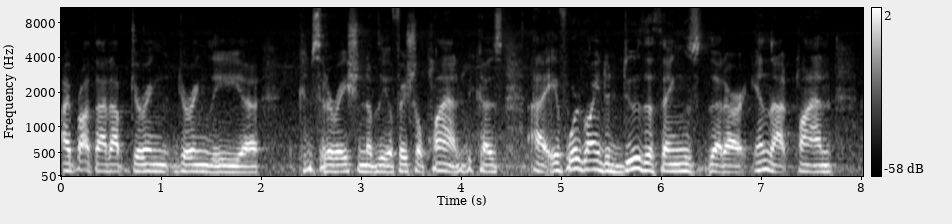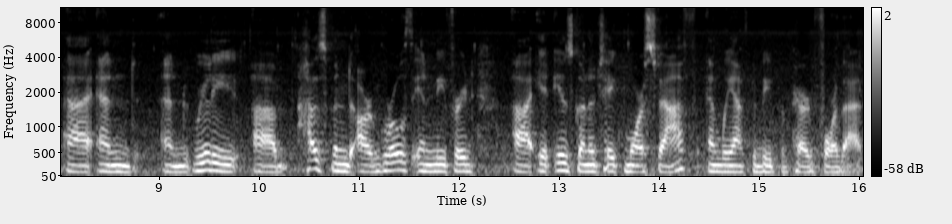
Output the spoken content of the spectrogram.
I brought that up during during the uh, consideration of the official plan because uh, if we're going to do the things that are in that plan uh, and and really um, husband our growth in Meaford, uh, it is going to take more staff, and we have to be prepared for that.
